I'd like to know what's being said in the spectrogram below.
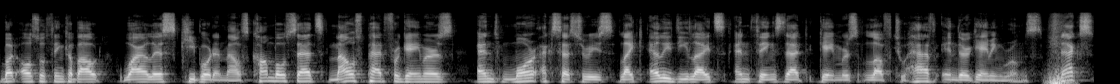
but also think about wireless keyboard and mouse combo sets, mouse pad for gamers, and more accessories like LED lights and things that gamers love to have in their gaming rooms. Next,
